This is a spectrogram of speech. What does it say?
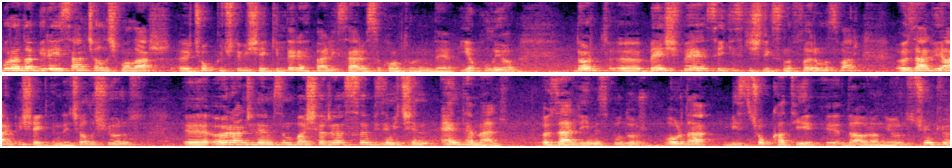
Burada bireysel çalışmalar e, çok güçlü bir şekilde rehberlik servisi kontrolünde yapılıyor. 4, 5 ve 8 kişilik sınıflarımız var. Özel VIP şeklinde çalışıyoruz. Öğrencilerimizin başarısı bizim için en temel özelliğimiz budur. Orada biz çok katı e, davranıyoruz. Çünkü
